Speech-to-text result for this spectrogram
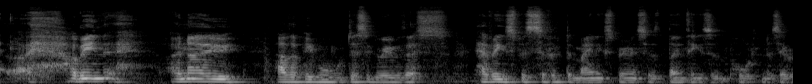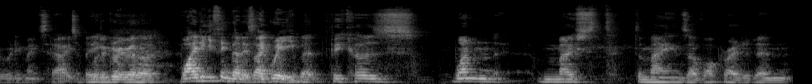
Uh, I mean, I know other people will disagree with this. Having specific domain experiences, don't think it's as important as everybody makes it out I to be. would agree with that. Why do you think that is? I agree, but Because one, most domains I've operated in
